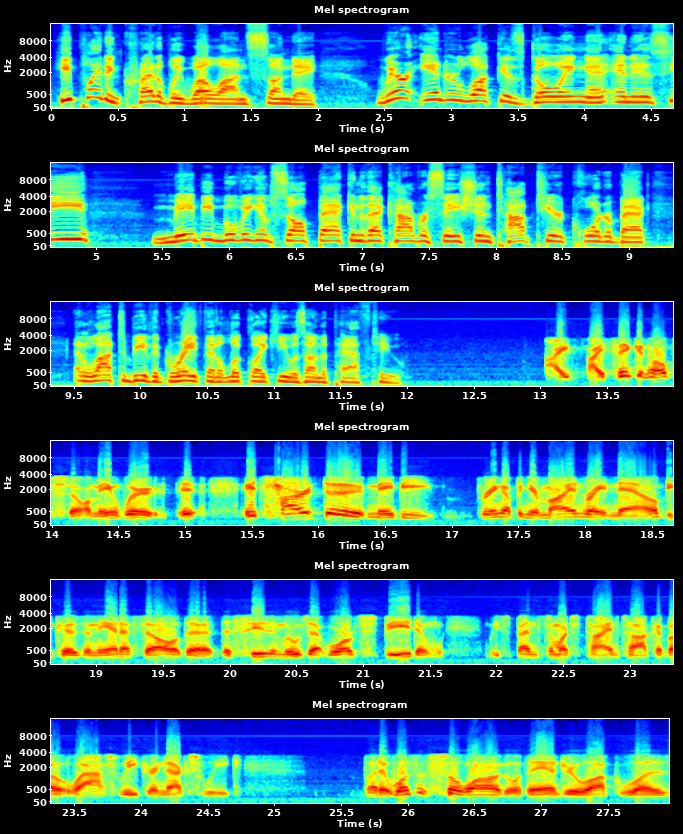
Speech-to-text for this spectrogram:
He played incredibly well on Sunday. Where Andrew Luck is going, and, and is he maybe moving himself back into that conversation, top tier quarterback, and a lot to be the great that it looked like he was on the path to? I I think and hope so. I mean, we're it, it's hard to maybe bring up in your mind right now because in the NFL the the season moves at warp speed and we spend so much time talking about last week or next week. But it wasn't so long ago that Andrew Luck was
